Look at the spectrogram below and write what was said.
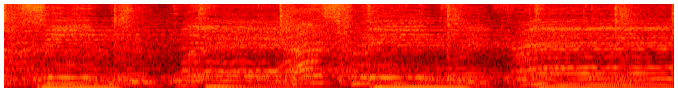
not seem to play a sweet refrain.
